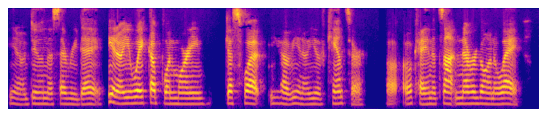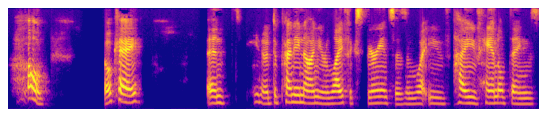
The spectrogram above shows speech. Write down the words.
you know, doing this every day. You know, you wake up one morning, guess what? You have, you know, you have cancer. Oh, okay. And it's not never going away. Oh, okay. And you know, depending on your life experiences and what you've, how you've handled things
